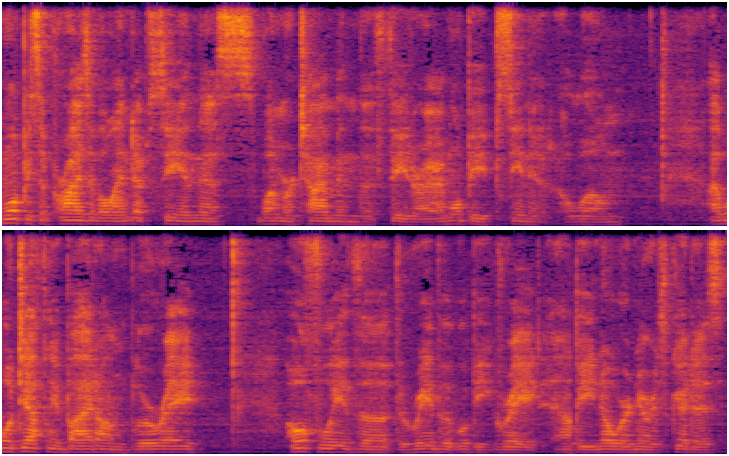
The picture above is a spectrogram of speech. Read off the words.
I won't be surprised if I'll end up seeing this one more time in the theater. I won't be seeing it alone. I will definitely buy it on Blu-ray. Hopefully the, the reboot will be great. It'll be nowhere near as good as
